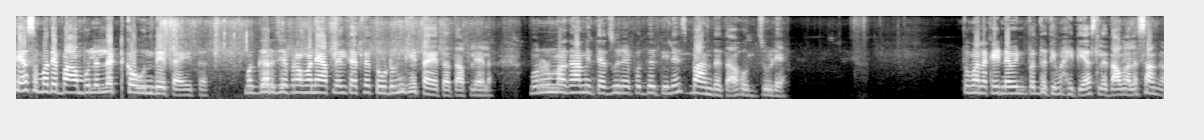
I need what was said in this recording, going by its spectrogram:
ते असं मध्ये बांबूला लटकवून देता येतं. मग गरजेप्रमाणे आपल्याला त्यातल्या तोडून घेता येतात आपल्याला. म्हणून मग आम्ही त्या जुन्या पद्धतीनेच बांधत आहोत जुड्या. तुम्हाला काही नवीन पद्धती माहिती असल्या तर आम्हाला सांगा.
